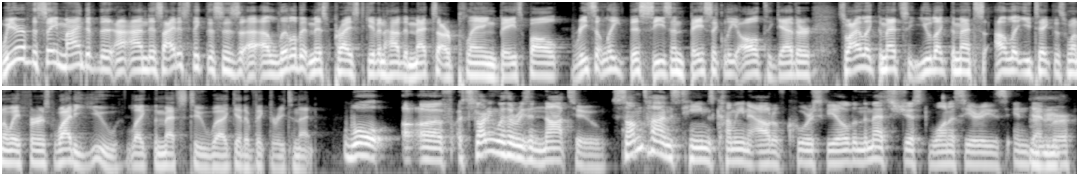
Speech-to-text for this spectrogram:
We are of the same mind of the on this. I just think this is a, a little bit mispriced given how the Mets are playing baseball recently this season, basically all together. So I like the Mets. You like the Mets. I'll let you take this one away first. Why do you like the Mets to uh, get a victory tonight? Well, uh, uh starting with a reason not to. Sometimes teams coming out of Coors Field, and the Mets just won a series in mm-hmm. Denver.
